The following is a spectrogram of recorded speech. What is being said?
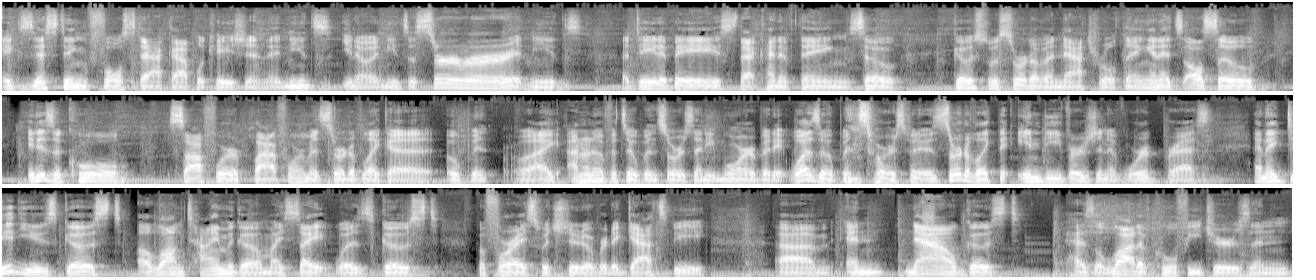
existing full stack application. It needs, you know, it needs a server, it needs a database, that kind of thing. So Ghost was sort of a natural thing, and it's also it is a cool software platform. It's sort of like a open. Well, I, I don't know if it's open source anymore, but it was open source. But it was sort of like the indie version of WordPress. And I did use Ghost a long time ago. My site was Ghost before I switched it over to Gatsby. Um, and now Ghost has a lot of cool features. And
